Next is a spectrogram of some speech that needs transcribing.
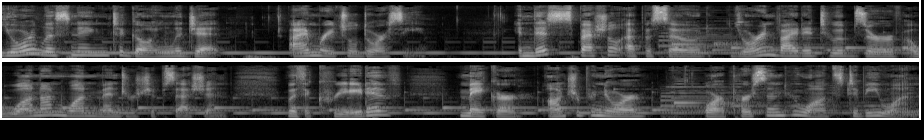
You're listening to Going Legit. I'm Rachel Dorsey. In this special episode, you're invited to observe a one on one mentorship session with a creative, maker, entrepreneur, or a person who wants to be one.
